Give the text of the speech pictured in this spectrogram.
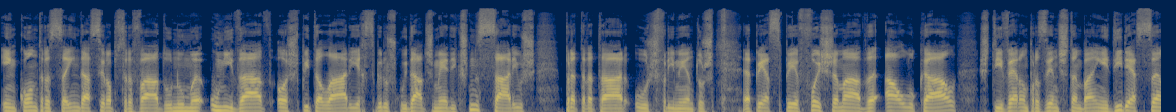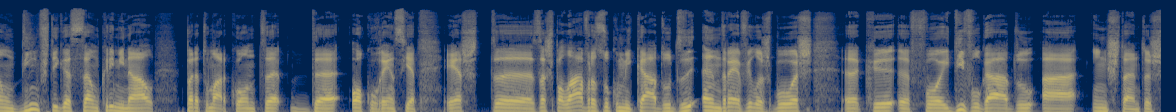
encontra-se ainda a ser observado numa unidade hospitalar e a receber os cuidados médicos necessários para tratar os ferimentos. A PSP foi chamada ao local. Estiveram presentes também a Direção de Investigação Criminal para tomar conta da ocorrência. Estas as palavras, o comunicado de André Vilas Boas, eh, que eh, foi divulgado há instantes.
